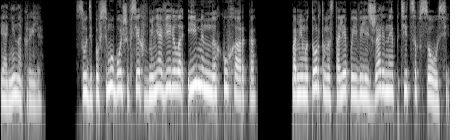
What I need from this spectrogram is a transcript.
И они накрыли. Судя по всему, больше всех в меня верила именно кухарка. Помимо торта на столе появились жареная птица в соусе,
